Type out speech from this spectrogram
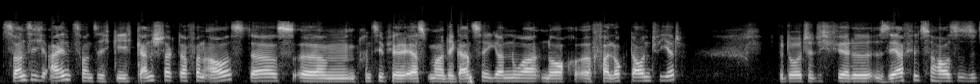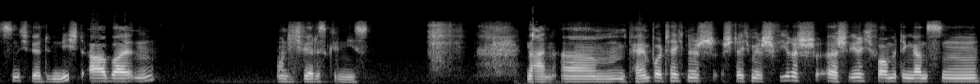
2021 gehe ich ganz stark davon aus, dass ähm, prinzipiell erstmal der ganze Januar noch äh, verlockdownt wird. Bedeutet, ich werde sehr viel zu Hause sitzen, ich werde nicht arbeiten und ich werde es genießen. Nein, ähm, Paintball-technisch stelle ich mir schwierig, äh, schwierig vor mit den ganzen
